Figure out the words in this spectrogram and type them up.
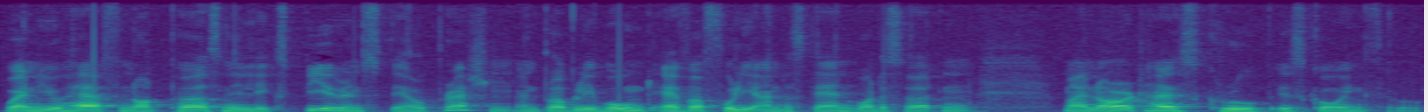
when you have not personally experienced their oppression and probably won't ever fully understand what a certain minoritized group is going through.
